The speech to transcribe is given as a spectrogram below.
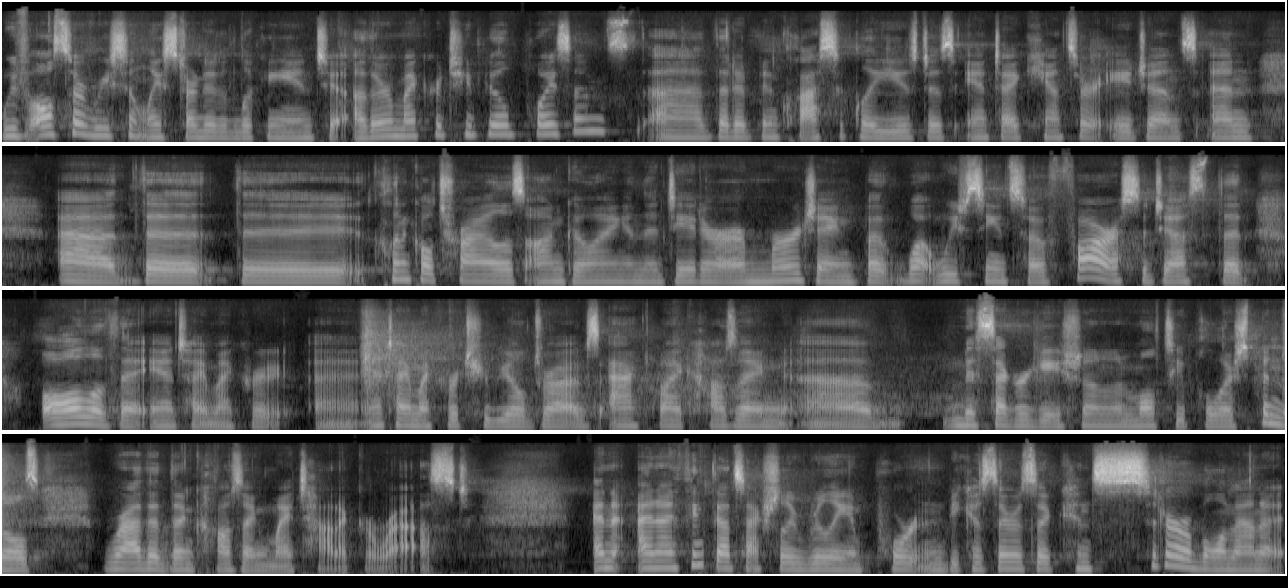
We've also recently started looking into other microtubule poisons uh, that have been classically used as anti-cancer agents, and uh, the the clinical trial is ongoing and the data are emerging. But what we've seen so far suggests that all of the anti-micro, uh, anti-microtubule drugs act by causing uh, missegregation and multipolar spindles rather than causing mitotic arrest. And, and I think that's actually really important because there was a considerable amount of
